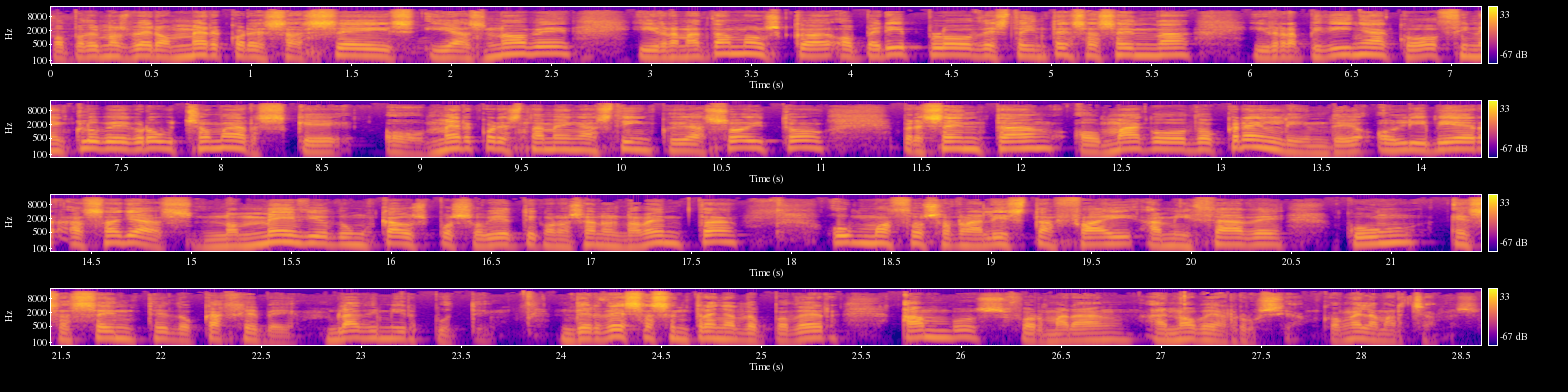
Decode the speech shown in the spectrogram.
O podemos ver o mércores ás 6 e ás 9 e rematamos co, o periplo desta intensa senda e rapidiña co Cineclube Groucho Mars, que O mércores tamén ás 5 e ás 8 presentan O Mago do Kremlin de Olivier Assayas no medio dun caos postsoviético nos anos 90 un mozo xornalista fai amizade cun esa xente do KGB Vladimir Putin. Desde esas entrañas do poder ambos formarán a nova Rusia. Con ela marchamos.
